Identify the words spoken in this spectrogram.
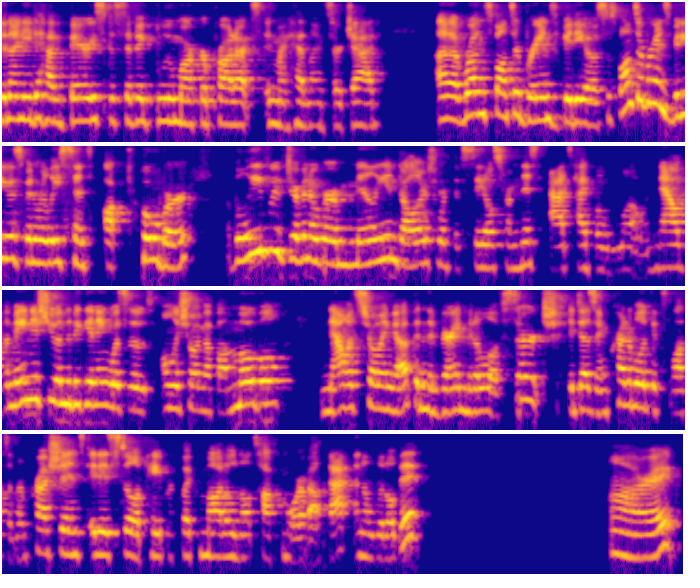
then I need to have very specific blue marker products in my headline search ad. Uh, run sponsor brands video. So sponsor brands video has been released since October. I believe we've driven over a million dollars worth of sales from this ad type alone. Now, the main issue in the beginning was it was only showing up on mobile. Now it's showing up in the very middle of search. It does incredible. It gets lots of impressions. It is still a pay-per-click model, and I'll talk more about that in a little bit. All right.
